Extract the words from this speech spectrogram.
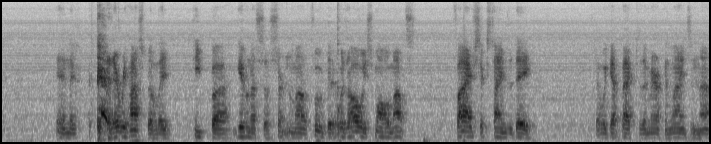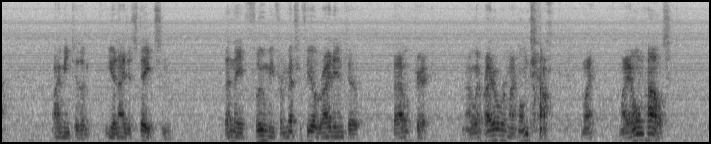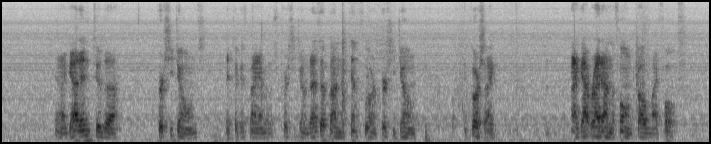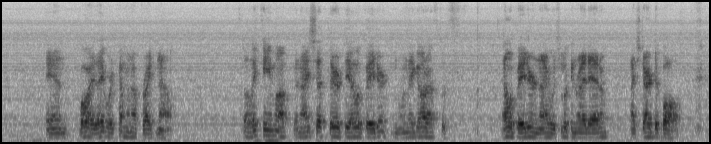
And they, at every hospital, they'd keep uh, giving us a certain amount of food, but it was always small amounts, five, six times a day. So we got back to the American lines, and uh, I mean to the United States, and then they flew me from Mitchel Field right into Battle Creek. And I went right over my hometown, my my own house, and I got into the Percy Jones. They took us by ambulance, Percy Jones. I was up on the tenth floor in Percy Jones. Of course, I I got right on the phone, called my folks, and boy, they were coming up right now. So they came up, and I sat there at the elevator, and when they got off the elevator, and I was looking right at them, I started to bawl,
